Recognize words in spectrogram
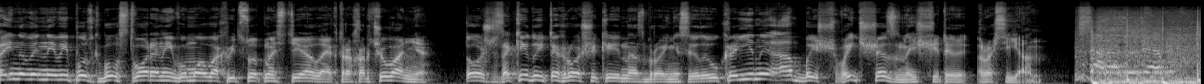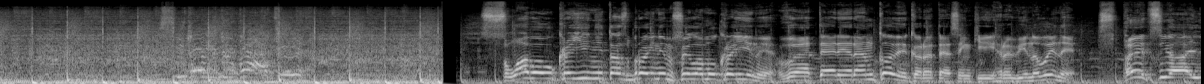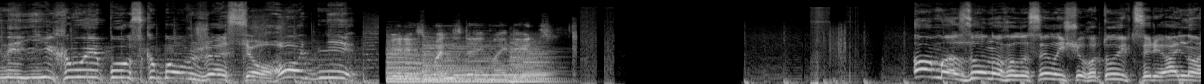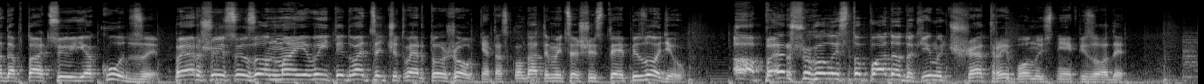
Цей новинний випуск був створений в умовах відсутності електрохарчування. Тож закидуйте грошики на Збройні Сили України, аби швидше знищити росіян. Слава Україні та Збройним силам України! В етері ранкові коротесенькі ігрові новини. Спеціальний їх випуск, бо вже сьогодні. It is Wednesday, my dudes. Амазон оголосили, що готують серіальну адаптацію Якудзи. Перший сезон має вийти 24 жовтня та складатиметься шести епізодів. А 1 листопада докинуть ще три бонусні епізоди.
